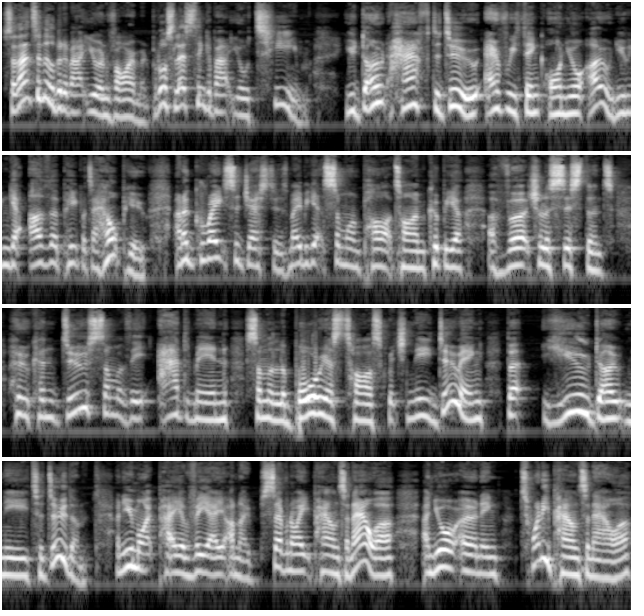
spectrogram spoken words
So that's a little bit about your environment, but also let's think about your team. You don't have to do everything on your own. You can get other people to help you. And a great suggestion is maybe get someone part time, could be a, a virtual assistant who can do some of the admin, some of the laborious tasks which need doing, but you don't need to do them. And you might pay a VA, I don't know, seven or eight pounds an hour, and you're earning 20 pounds an hour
